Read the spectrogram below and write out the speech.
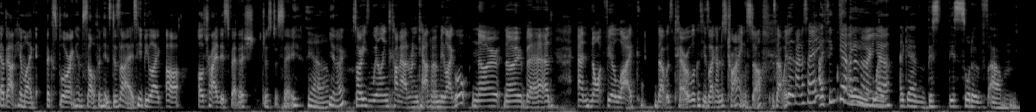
about him like exploring himself and his desires, he'd be like, "Oh, I'll try this fetish just to see," Yeah, you know? So he's willing to come out of an encounter and be like, oh, no, no, bad. And not feel like that was terrible because he's like, I'm just trying stuff. Is that what you're But kind of saying? I think for Yeah, I don't know, like yeah. again, this this sort of um,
